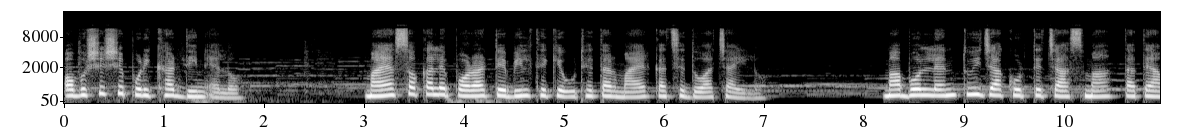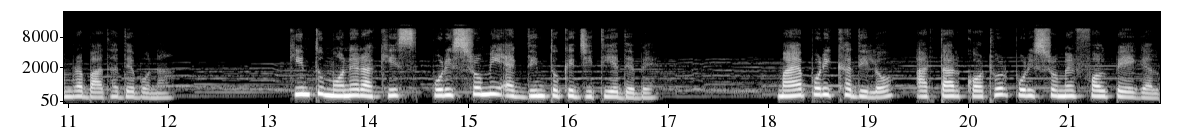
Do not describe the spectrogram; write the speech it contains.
অবশেষে পরীক্ষার দিন এলো। মায়া সকালে পড়ার টেবিল থেকে উঠে তার মায়ের কাছে দোয়া চাইল। মা বললেন, তুই যা করতে চাস মা, তাতে আমরা বাধা দেব না। কিন্তু মনে রাখিস পরিশ্রমী একদিন তোকে জিতিয়ে দেবে। মায়া পরীক্ষা দিল আর তার কঠোর পরিশ্রমের ফল পেয়ে গেল।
